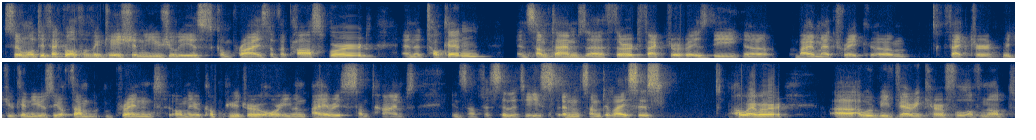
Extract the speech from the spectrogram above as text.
So multi-factor authentication usually is comprised of a password and a token, and sometimes a third factor is the uh, biometric um, factor, which you can use your thumbprint on your computer or even iris sometimes in some facilities and some devices. However, uh, I would be very careful of not,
